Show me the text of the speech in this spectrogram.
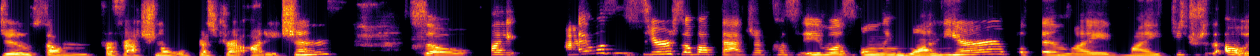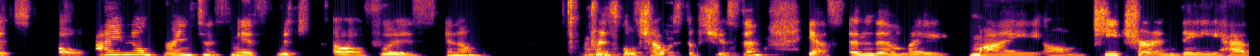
do some professional orchestra auditions. So, like, I wasn't serious about that job because it was only one year. But then, like, my teacher said, "Oh, it's oh, I know Brinton Smith, which uh, who is you know principal cellist of Houston. Yes, and then like my um, teacher and they had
